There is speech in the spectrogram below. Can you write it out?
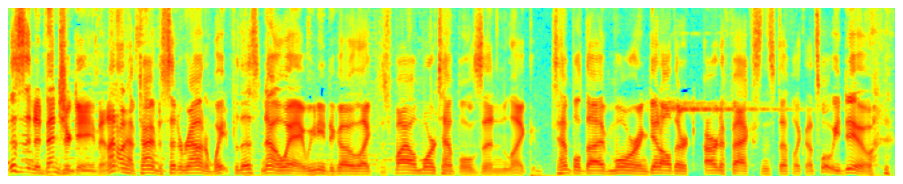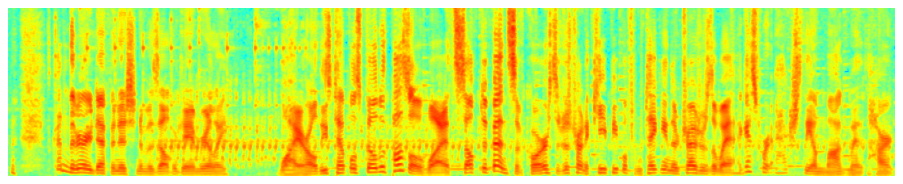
This is an adventure game, and I don't have time to sit around and wait for this. No way. We need to go like just file more temples and like temple dive more and get all their artifacts and stuff like that's what we do. it's kind of the very definition of a Zelda game, really. Why are all these temples filled with puzzles? Why, it's self-defense, of course. They're just trying to keep people from taking their treasures away. I guess we're actually a Mogma at heart.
